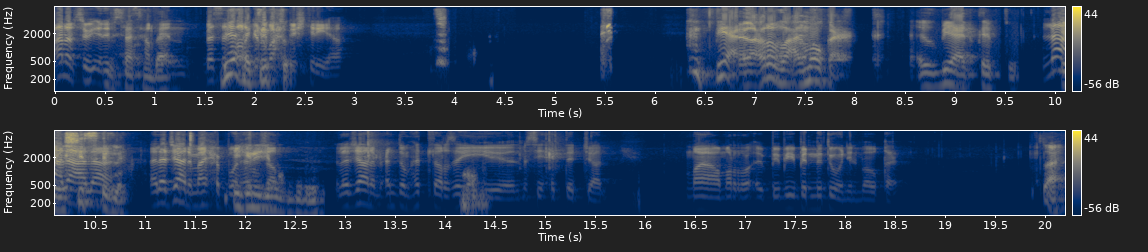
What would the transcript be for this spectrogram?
أنا مسوي NFTs لساتها حرفيا. بس الفرق انه ما حد كريبتو. بيع عرضها على الموقع. بيع كريبتو لا إيش لا لا؟ الأجانب ما يحبون هتلر. الأجانب عندهم هتلر زي المسيح الدجال. ما مره بي- بيبندوني الموقع. صح.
